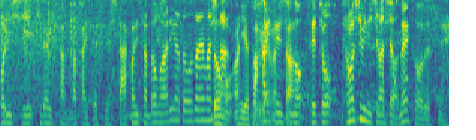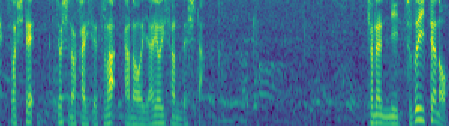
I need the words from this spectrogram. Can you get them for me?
小西博之さんの解説でした。小西さんどうもありがとうございました。どうもありがとうございました。若い選手の成長楽しみにしましょうね。そうですね。そして女子の解説は加納弥生さんでした。去年に続いての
